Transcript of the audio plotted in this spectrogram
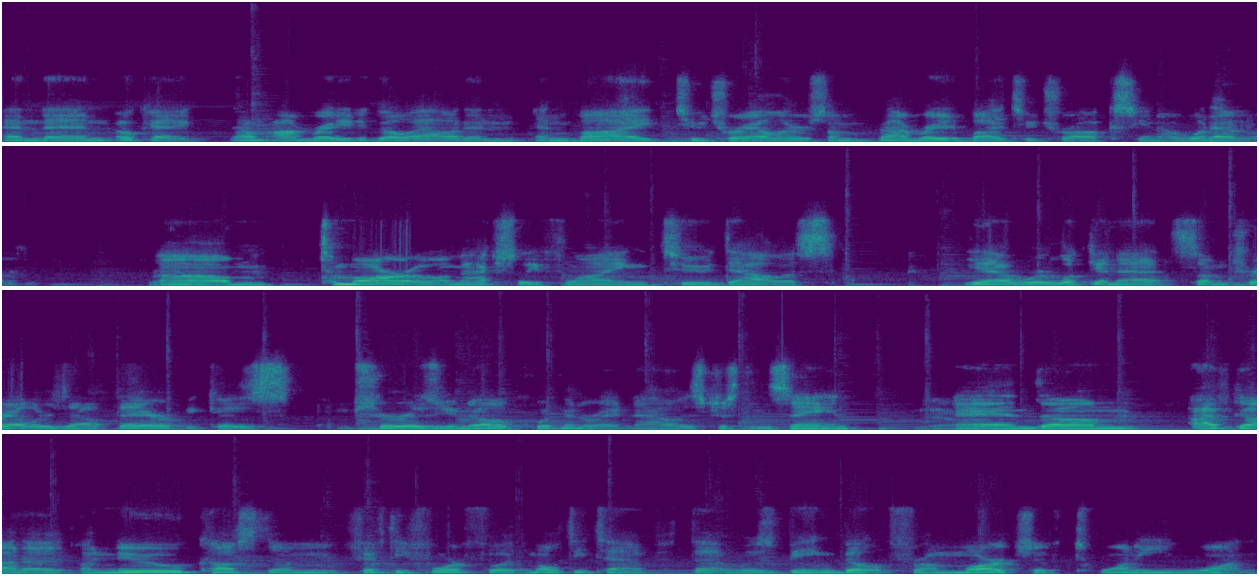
and then okay, I'm, I'm ready to go out and, and buy two trailers. I'm I'm ready to buy two trucks, you know, whatever. Right. Um, tomorrow I'm actually flying to Dallas. Yeah, we're looking at some trailers out there because I'm sure, as you know, equipment right now is just insane. yeah. And um, I've got a, a new custom 54 foot multi temp that was being built from March of 21.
